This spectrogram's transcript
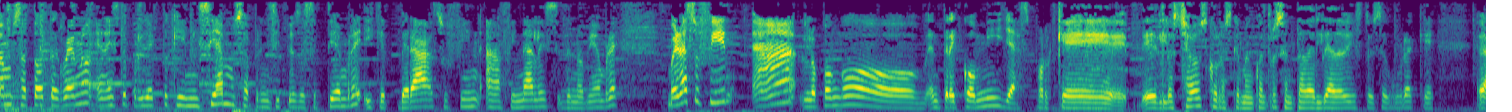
Continuamos a todo terreno en este proyecto que iniciamos a principios de septiembre y que verá su fin a finales de noviembre. Verá su fin, a, lo pongo entre comillas, porque eh, los chavos con los que me encuentro sentada el día de hoy estoy segura que eh,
